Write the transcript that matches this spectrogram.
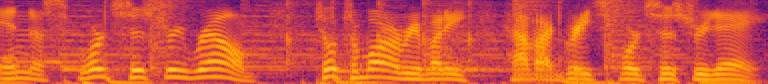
in the sports history realm. Till tomorrow, everybody, have a great sports history day.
